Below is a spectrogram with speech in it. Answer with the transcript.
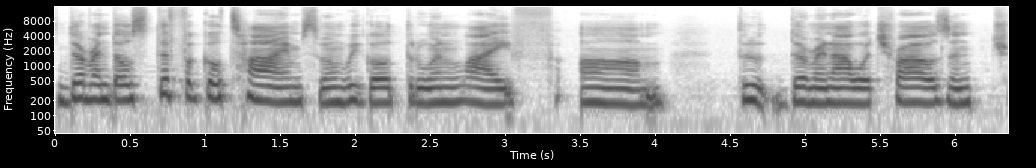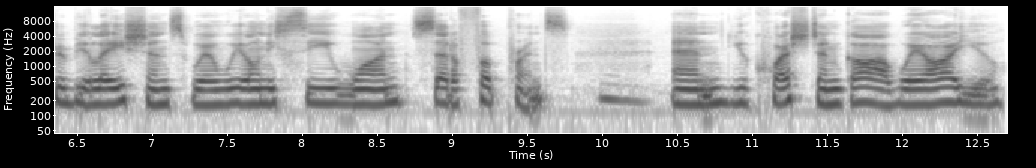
during those difficult times when we go through in life, um, through, during our trials and tribulations, where we only see one set of footprints, mm-hmm. and you question God, where are you?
